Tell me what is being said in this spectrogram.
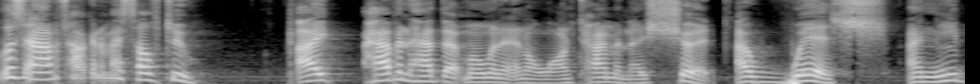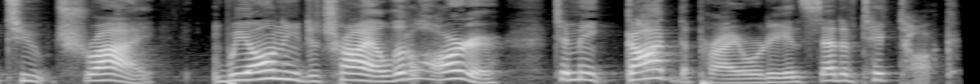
Listen, I'm talking to myself too. I haven't had that moment in a long time and I should. I wish I need to try. We all need to try a little harder to make God the priority instead of TikTok,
